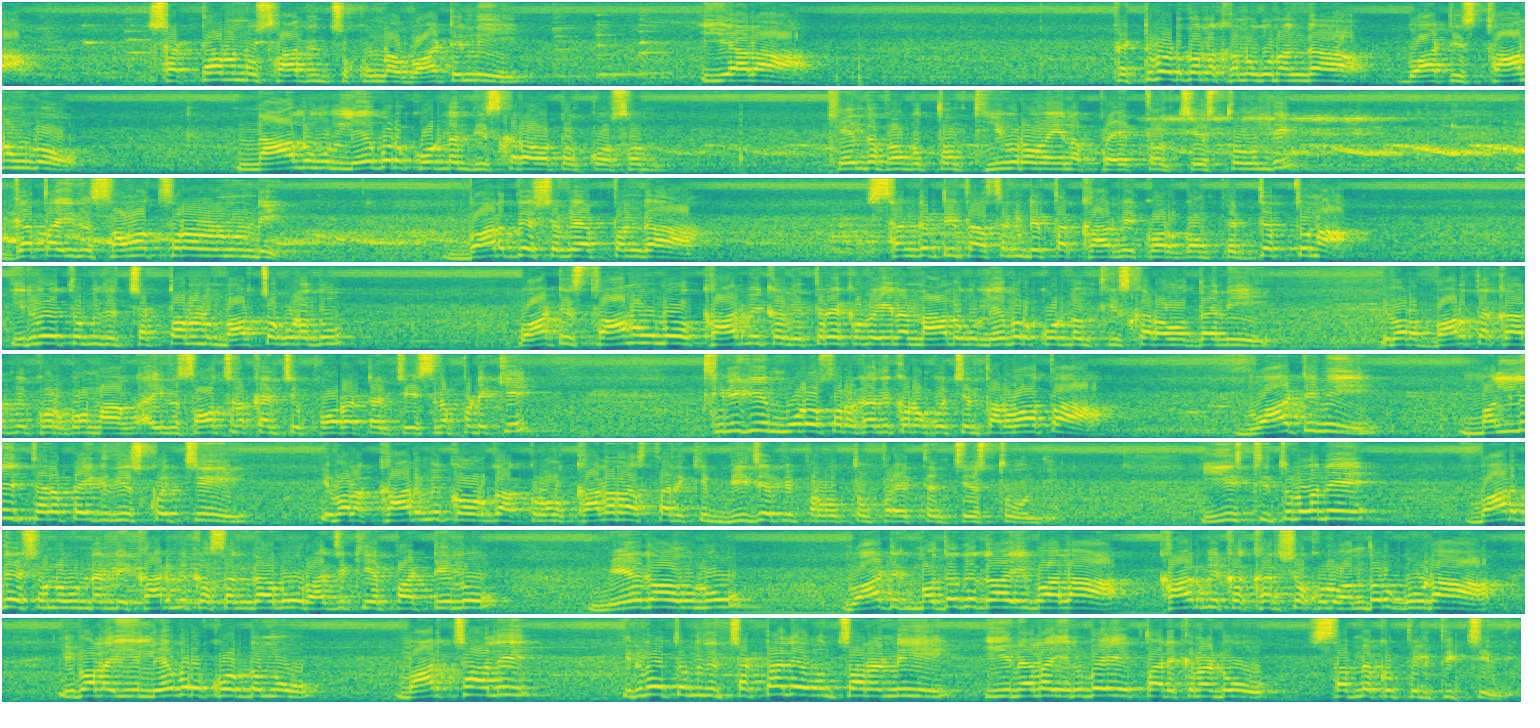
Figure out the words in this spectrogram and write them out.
చట్టాలను సాధించుకున్న వాటిని ఇవాళ పెట్టుబడులకు అనుగుణంగా వాటి స్థానంలో నాలుగు లేబర్ కోడ్లను తీసుకురావటం కోసం కేంద్ర ప్రభుత్వం తీవ్రమైన ప్రయత్నం చేస్తూ ఉంది. గత ఐదు సంవత్సరాల నుండి భారతదేశ వ్యాప్తంగా సంఘటిత అసంఘటిత కార్మిక వర్గం పెద్ద ఎత్తున ఇరవై తొమ్మిది చట్టాలను మార్చకూడదు. వాటి స్థానంలో కార్మిక వ్యతిరేకమైన నాలుగు లేబర్ కోడ్లను తీసుకురావద్దని ఇవాళ భారత కార్మిక వర్గం ఐదు సంవత్సరాల కంచి పోరాటం చేసినప్పటికీ తిరిగి మూడోసారి అధికారంకి వచ్చిన తర్వాత వాటిని మళ్ళీ తెరపైకి తీసుకొచ్చి ఇవాళ కార్మిక వర్గ హక్కులను కాలరాస్తానికి బీజేపీ ప్రభుత్వం ప్రయత్నం చేస్తూ ఉంది. ఈ స్థితిలోనే భారతదేశంలో ఉండే కార్మిక సంఘాలు రాజకీయ పార్టీలు మేధావులు వాటికి మద్దతుగా ఇవాళ కార్మిక కర్షకులు అందరూ కూడా ఇవాళ ఈ లేబర్ కోడ్ను మార్చాలి ఇరవై తొమ్మిది చట్టాలే ఉంచాలని ఈ నెల ఇరవై తారీఖు నాడు సమ్మెకు పిలిపించింది.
